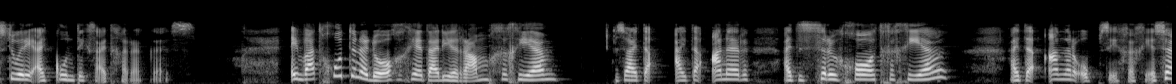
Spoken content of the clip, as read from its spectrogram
storie uit konteks uitgeruk is. En wat God in 'n dag gegee het, hy die ram gegee, so hy het uit 'n ander uit 'n surrogaat gegee, hy het 'n ander opsie gegee. So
